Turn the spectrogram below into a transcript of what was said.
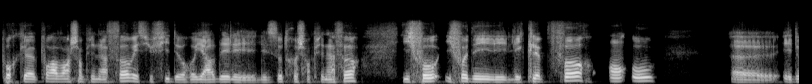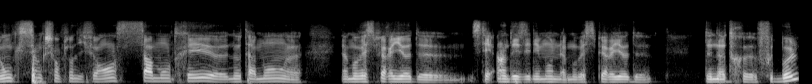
Pour que pour avoir un championnat fort, il suffit de regarder les, autres championnats forts. Il faut il faut des les clubs forts en haut euh, et donc, cinq champions différents, ça montrait euh, notamment euh, la mauvaise période, c'était un des éléments de la mauvaise période de notre football.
